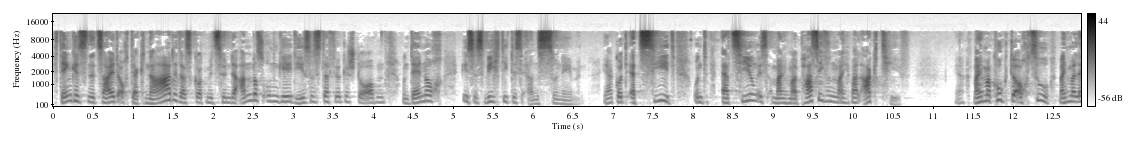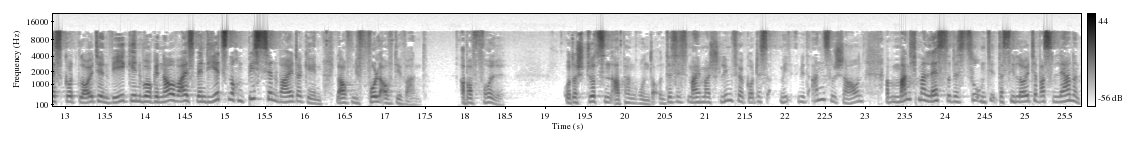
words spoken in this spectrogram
ich denke, es ist eine Zeit auch der Gnade, dass Gott mit Sünde anders umgeht. Jesus ist dafür gestorben. Und dennoch ist es wichtig, das ernst zu nehmen. Ja, Gott erzieht. Und Erziehung ist manchmal passiv und manchmal aktiv. Ja, manchmal guckt er auch zu. Manchmal lässt Gott Leute einen Weg gehen, wo er genau weiß, wenn die jetzt noch ein bisschen weitergehen, laufen die voll auf die Wand. Aber voll oder stürzen einen Abhang runter. Und das ist manchmal schlimm für Gott, das mit, mit anzuschauen. Aber manchmal lässt er das zu, um die, dass die Leute was lernen.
